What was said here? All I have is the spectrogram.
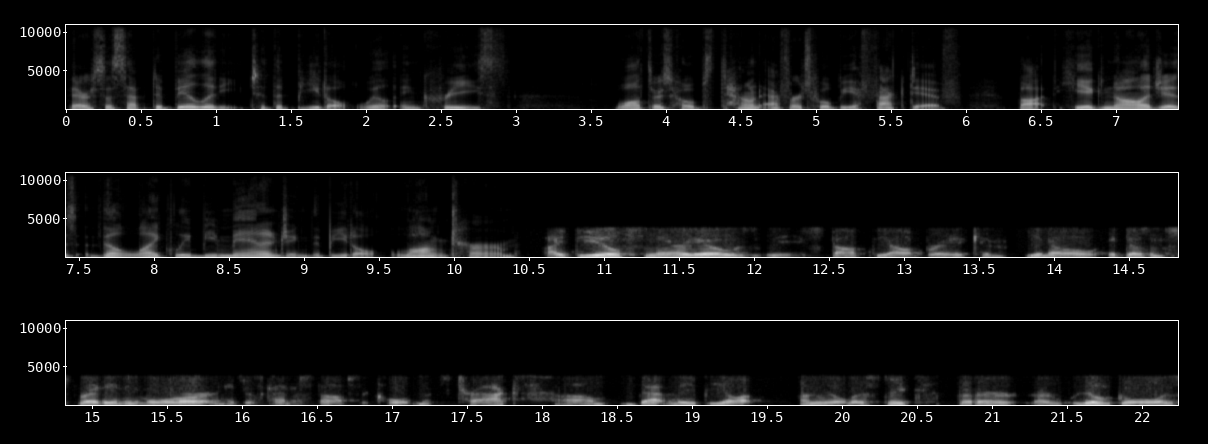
their susceptibility to the beetle will increase. Walters hopes town efforts will be effective, but he acknowledges they'll likely be managing the beetle long term. Ideal scenario is we stop the outbreak and, you know, it doesn't spread anymore and it just kind of stops the cold in its tracks. Um, that may be unrealistic, but our, our real goal is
